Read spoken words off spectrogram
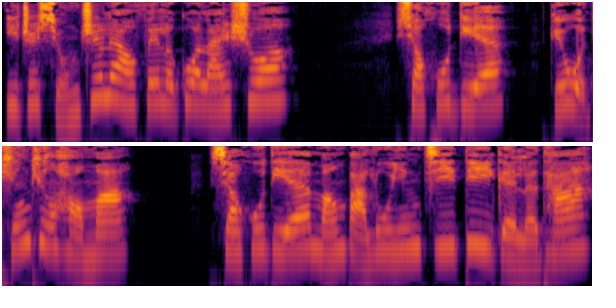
一只熊知了飞了过来，说：“小蝴蝶，给我听听好吗？”小蝴蝶忙把录音机递给了他。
